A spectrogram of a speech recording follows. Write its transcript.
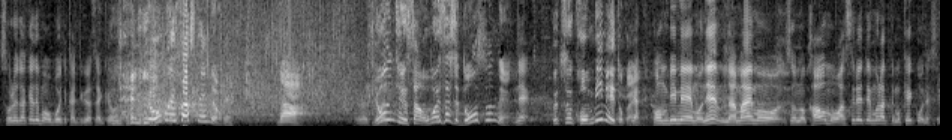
それだけでも覚えて帰ってください今日は。何覚えさせてんの？なあ。43覚えさせてどうすんねん？ね普通コンビ名とかいやコンビ名もね名前もその顔も忘れてもらっても結構です。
